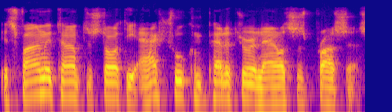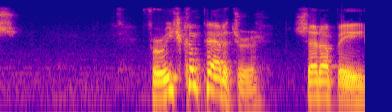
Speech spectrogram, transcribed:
it's finally time to start the actual competitor analysis process. For each competitor, set up a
